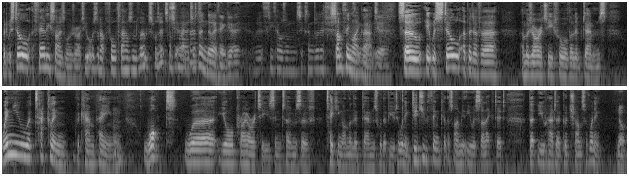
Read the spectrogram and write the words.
but it was still a fairly sizable majority. What was it, about 4,000 votes, was it? Something uh, like just that? under, I think. Uh, 3,600 ish? Something, Something like that. Yeah. So it was still a bit of a, a majority for the Lib Dems. When you were tackling the campaign, mm. what were your priorities in terms of taking on the Lib Dems with a view to winning? Did you think at the time that you were selected that you had a good chance of winning? No.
